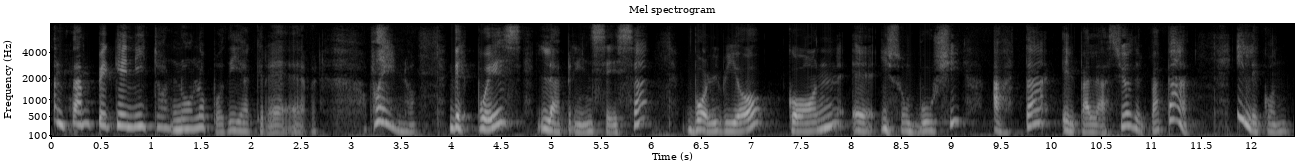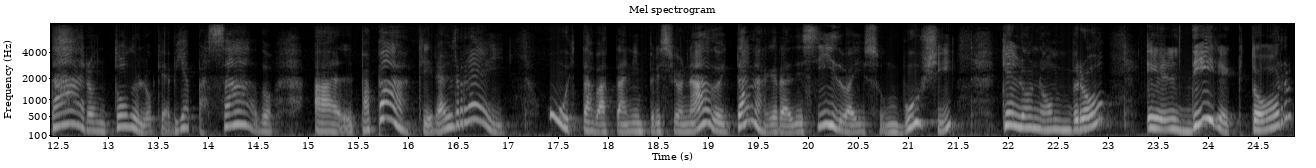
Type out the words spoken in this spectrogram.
tan, tan pequeñito, no lo podía creer. Bueno, después la princesa volvió con eh, hasta el palacio del papá y le contaron todo lo que había pasado al papá, que era el rey. Uh, estaba tan impresionado y tan agradecido a Isumbushi que lo nombró el director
